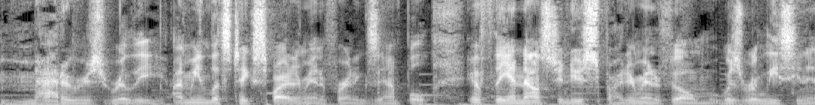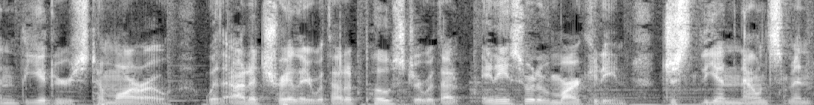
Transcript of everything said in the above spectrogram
matters really. I mean, let's take Spider Man for an example. If they announced a new Spider Man film was releasing in theaters tomorrow without a trailer, without a poster, without any sort of marketing, just the announcement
